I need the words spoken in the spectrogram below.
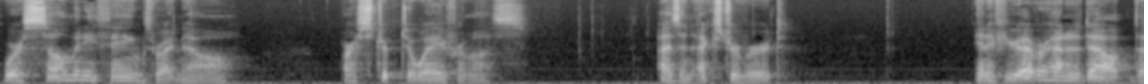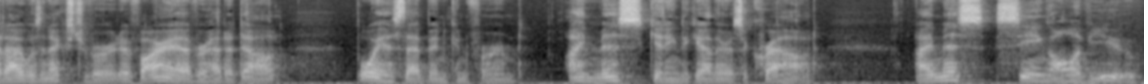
where so many things right now are stripped away from us. As an extrovert, And if you ever had a doubt that I was an extrovert, if I ever had a doubt, boy, has that been confirmed. I miss getting together as a crowd. I miss seeing all of you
